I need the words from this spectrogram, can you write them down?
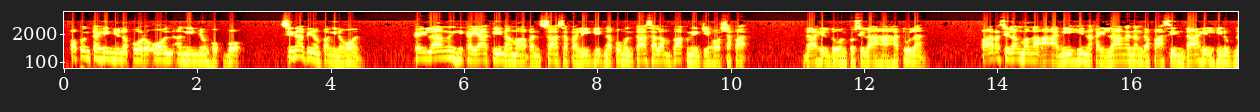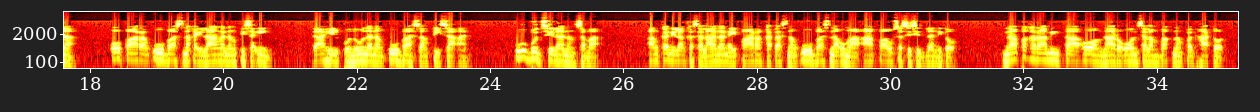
papuntahin niyo na po roon ang inyong hukbo. Sinabi ng Panginoon, kailangang hikayatin ang mga bansa sa paligid na pumunta sa lambak ni Jehoshaphat. Dahil doon ko sila hahatulan. Para silang mga aanihin na kailangan ng gapasin dahil hinug na, o parang ubas na kailangan ng pisain, dahil puno na ng ubas ang pisaan. Ubod sila ng sama. Ang kanilang kasalanan ay parang katas ng ubas na umaapaw sa sisidlan nito. Napakaraming tao ang naroon sa lambak ng paghatol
